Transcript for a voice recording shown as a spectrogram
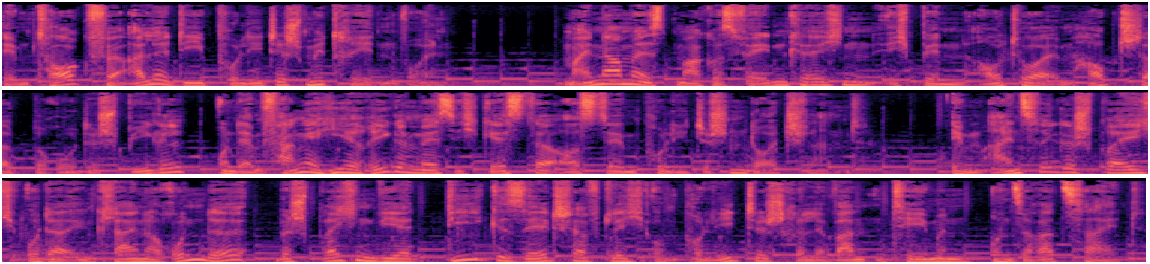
dem Talk für alle, die politisch mitreden wollen. Mein Name ist Markus Feldenkirchen, ich bin Autor im Hauptstadtbüro des Spiegel und empfange hier regelmäßig Gäste aus dem politischen Deutschland. Im Einzelgespräch oder in kleiner Runde besprechen wir die gesellschaftlich und politisch relevanten Themen unserer Zeit.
